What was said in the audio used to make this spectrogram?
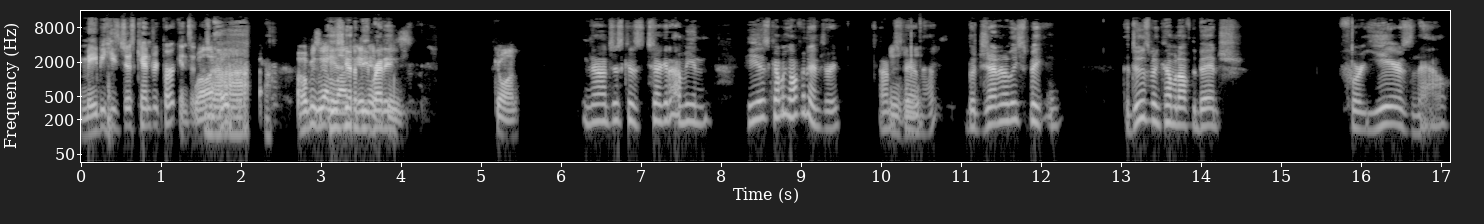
maybe he's just Kendrick Perkins. At Well, this I hope I hope he's got He's gonna be ready. ready. 'cause- Go on. No, just because check it. out. I mean, he is coming off an injury. I understand Mm-hmm. that, but generally speaking, the dude's been coming off the bench for years now.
